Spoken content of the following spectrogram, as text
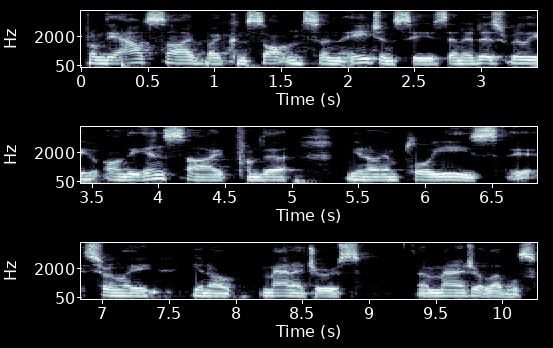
from the outside by consultants and agencies than it is really on the inside from the you know employees eh, certainly you know managers uh, manager levels.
